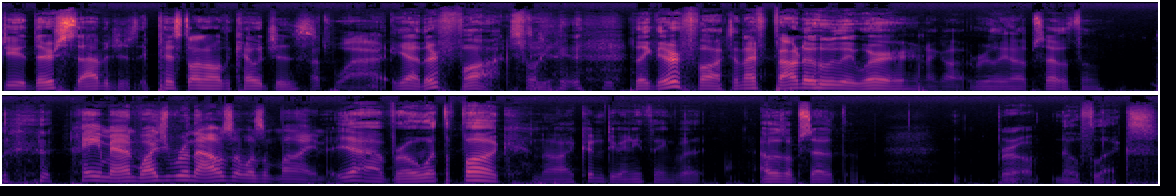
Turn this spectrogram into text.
Dude, they're savages. They pissed on all the couches. That's whack. yeah, they're fucked. dude. Like they're fucked, and I found out who they were, and I got really upset with them. hey man, why'd you ruin the house that wasn't mine? Yeah, bro, what the fuck? No, I couldn't do anything, but I was upset with them. Bro, No flex.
